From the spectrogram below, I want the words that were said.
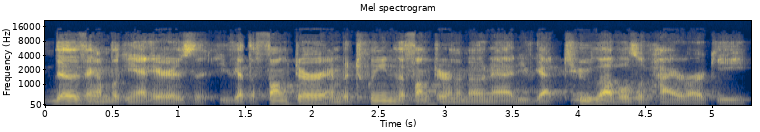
the other thing I'm looking at here is that you've got the functor, and between the functor and the monad, you've got two levels of hierarchy.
